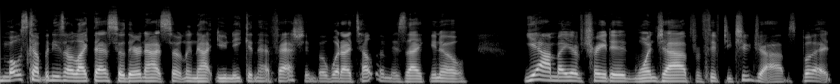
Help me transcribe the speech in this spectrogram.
most companies are like that, so they're not certainly not unique in that fashion. But what I tell them is like, you know, yeah, I may have traded one job for 52 jobs, but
